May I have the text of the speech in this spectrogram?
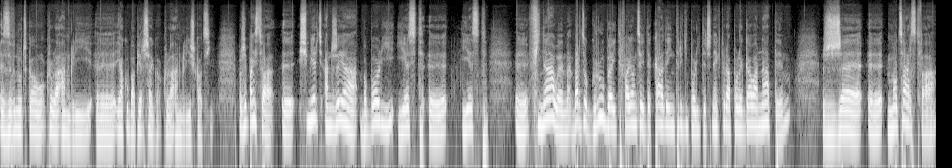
z wnuczką króla Anglii y, Jakuba I, króla Anglii i Szkocji. Proszę Państwa, śmierć Andrzeja Boboli jest, jest finałem bardzo grubej, trwającej dekady intrygi politycznej, która polegała na tym, że y, mocarstwa,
